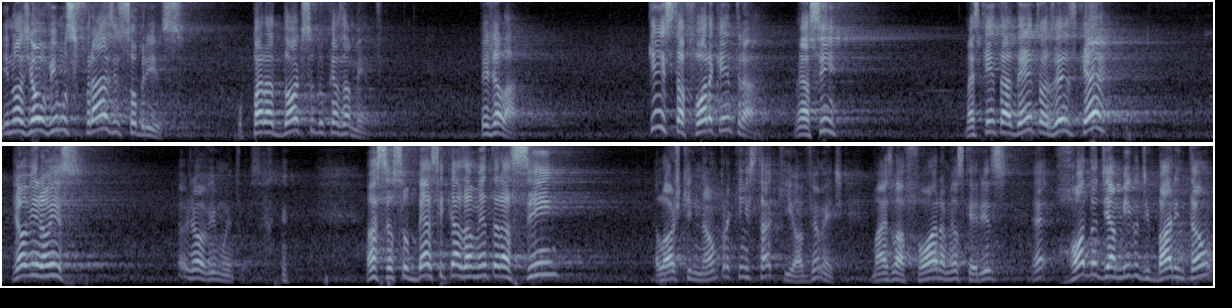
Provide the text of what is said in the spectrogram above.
E nós já ouvimos frases sobre isso. O paradoxo do casamento. Veja lá. Quem está fora quer entrar. Não é assim? Mas quem está dentro às vezes quer? Já ouviram isso? Eu já ouvi muito Nossa, se eu soubesse que casamento era assim. É lógico que não para quem está aqui, obviamente. Mas lá fora, meus queridos, é, roda de amigo de bar, então.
